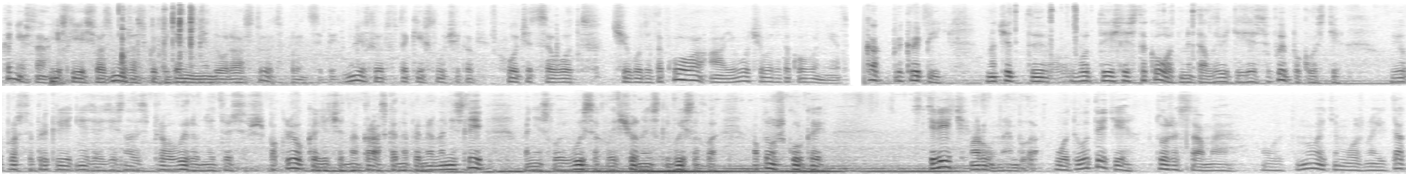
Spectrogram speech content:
Конечно, если есть возможность купить, они недорого стоят, в принципе. Но если вот в таких случаях, хочется вот чего-то такого, а его чего-то такого нет. Как прикрепить? Значит, э, вот если с такого вот металла, видите, здесь выпуклости, ее просто приклеить нельзя. Здесь надо сперва выровнять. То есть шпаклевка или краска, например, нанесли, они слой высохло, еще нанесли, высохло, а потом шкуркой стереть, маронная была. Вот, вот эти то же самое. Вот. Ну, этим можно и так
